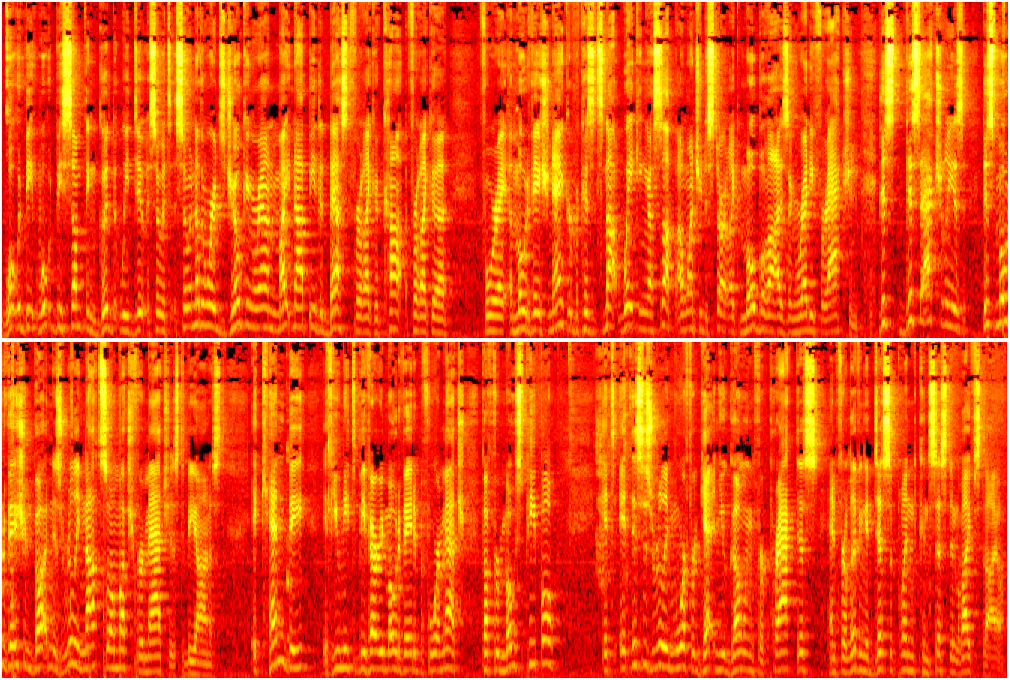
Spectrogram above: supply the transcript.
What would be what would be something good that we do? So it's so in other words, joking around might not be the best for like a for like a for a, a, motivation anchor because it's not waking us up. I want you to start like mobilizing, ready for action. This this actually is this motivation button is really not so much for matches, to be honest. It can be if you need to be very motivated before a match, but for most people, it's it, this is really more for getting you going for practice and for living a disciplined, consistent lifestyle.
